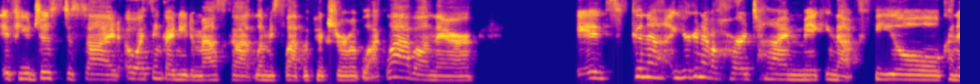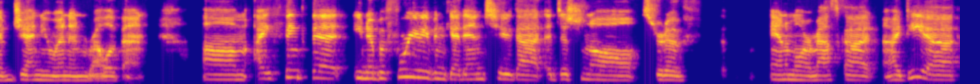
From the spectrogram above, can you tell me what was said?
if you just decide, oh, I think I need a mascot, let me slap a picture of a black lab on there, it's gonna you're gonna have a hard time making that feel kind of genuine and relevant. Um, I think that you know before you even get into that additional sort of animal or mascot idea,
